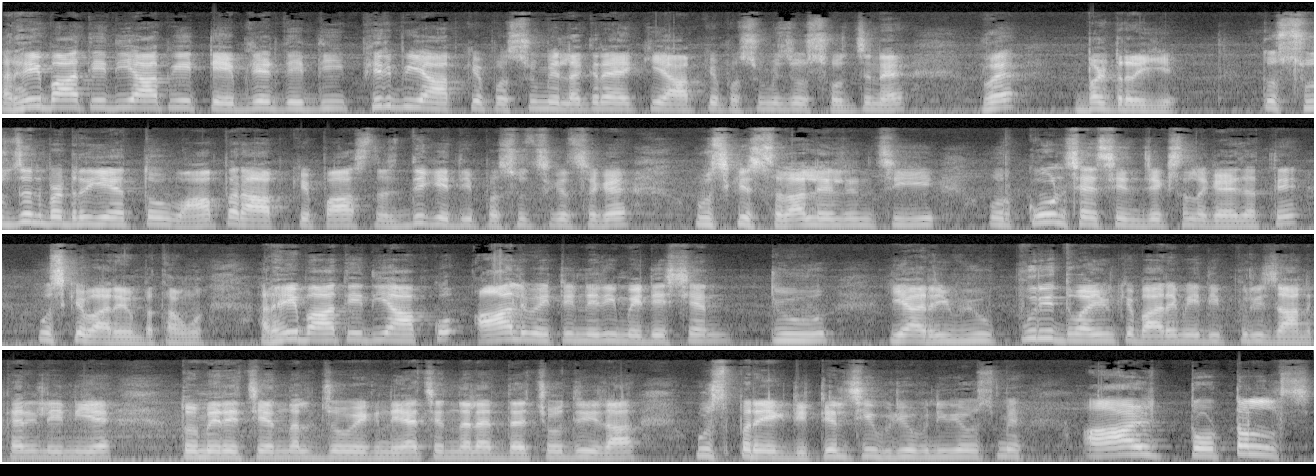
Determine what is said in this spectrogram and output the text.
रही बात यदि आप ये टेबलेट दे दी, फिर भी आपके पशु में लग रहा है कि आपके पशु में जो सूजन है, वह बढ़ रही है। तो सूजन बढ़ रही है तो वहाँ पर आपके पास नज़दीक यदि पशु चिकित्सक है, उसकी सलाह ले लेनी चाहिए और कौन से ऐसे इंजेक्शन लगाए जाते हैं, उसके बारे में बताऊँगा। रही बात यदि आपको आल वेटिनरी मेडिसिन ट्यूर या रिव्यू पूरी दवाइयों के बारे में यदि पूरी जानकारी लेनी है तो मेरे चैनल जो एक नया चैनल है, द चौधरी राज, उस पर एक डिटेल सी वीडियो बनी हुई है, उसमें आल टोटल्स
